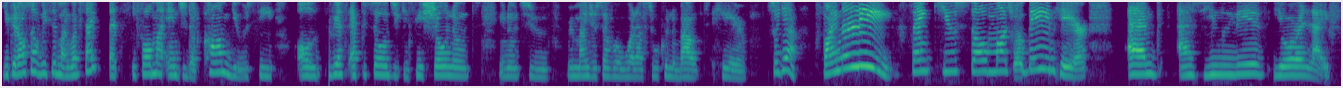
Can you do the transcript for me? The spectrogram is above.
you can also visit my website that's ifeomang.com. You will see all previous episodes, you can see show notes, you know, to remind yourself of what I've spoken about here. So yeah, finally, thank you so much for being here. And as you live your life,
